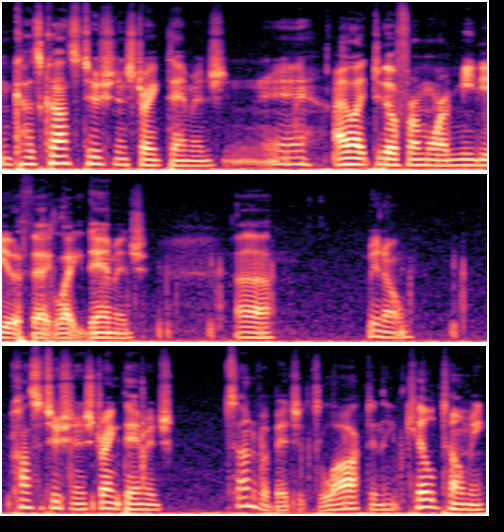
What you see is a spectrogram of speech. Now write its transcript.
Because constitution and strength damage, eh, I like to go for a more immediate effect like damage. Uh, you know, constitution and strength damage, son of a bitch, it's locked and he killed Tomi.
